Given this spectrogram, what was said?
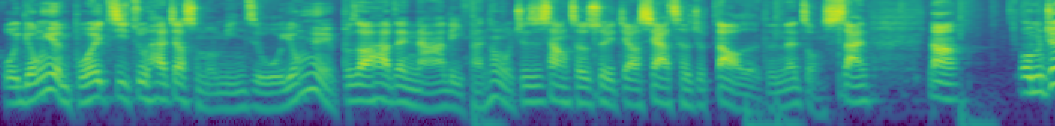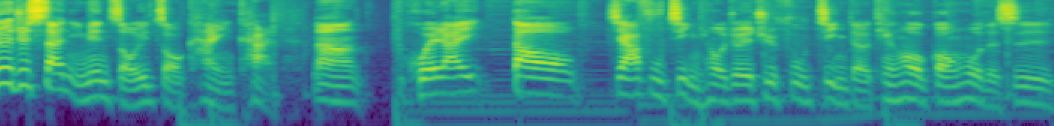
我永远不会记住它叫什么名字，我永远也不知道它在哪里。反正我就是上车睡觉，下车就到了的那种山。那我们就会去山里面走一走，看一看。那回来到家附近以后，就会去附近的天后宫，或者是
